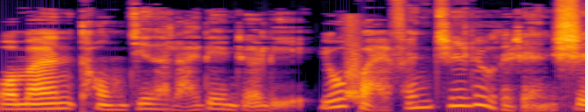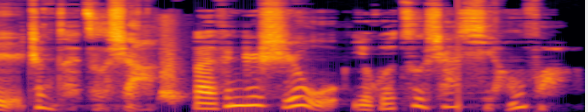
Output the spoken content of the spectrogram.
我们统计的来电者里，有百分之六的人是正在自杀，百分之十五有过自杀想法。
